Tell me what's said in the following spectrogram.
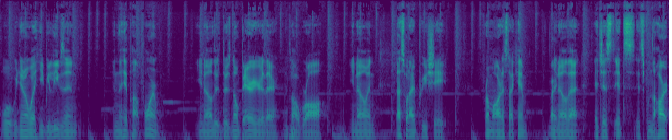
well, you know what he believes in, in the hip hop form. You know, there, there's no barrier there. It's all raw. You know, and that's what I appreciate from an artist like him. You know that it just it's it's from the heart.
